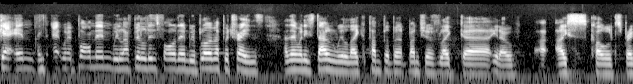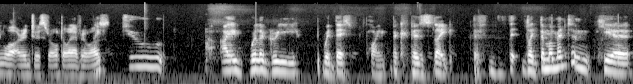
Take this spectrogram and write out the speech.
get him eh, we'll bomb him we'll have buildings following him we'll blow him up with trains and then when he's down we'll like pump a bunch of like uh you know ice cold spring water into his throat or whatever it was. do I will agree with this point because like the, the like the momentum here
